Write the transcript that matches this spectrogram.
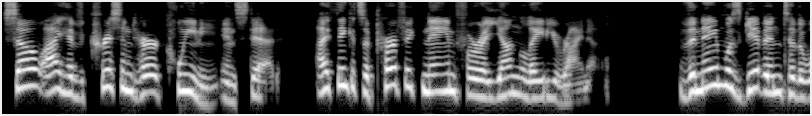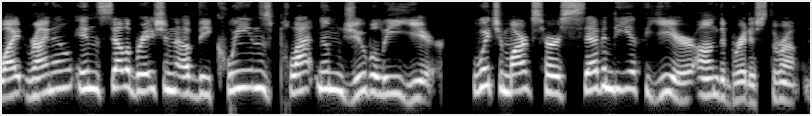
so I have christened her Queenie instead. I think it's a perfect name for a young lady rhino. The name was given to the white rhino in celebration of the Queen's Platinum Jubilee year, which marks her 70th year on the British throne.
